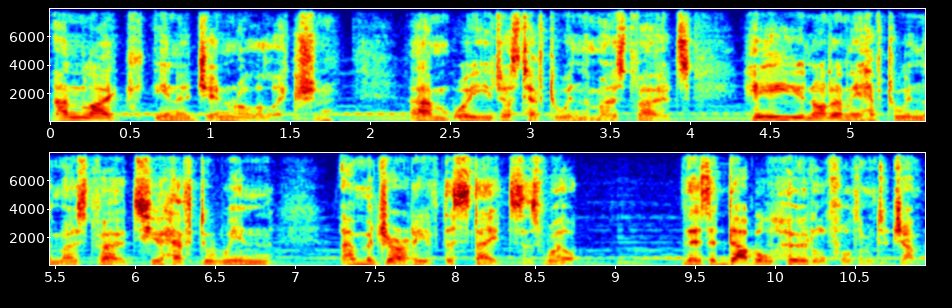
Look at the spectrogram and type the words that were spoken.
unlike in a general election, um, where you just have to win the most votes, here you not only have to win the most votes, you have to win a majority of the states as well. There's a double hurdle for them to jump.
